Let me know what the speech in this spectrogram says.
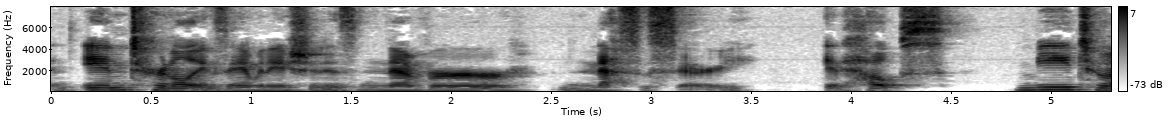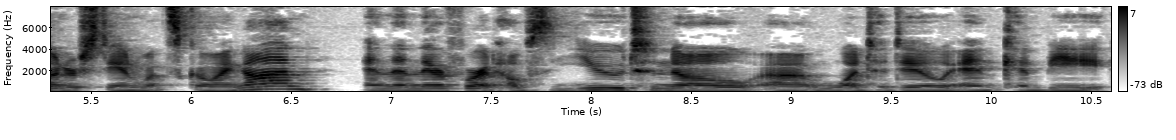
an internal examination is never necessary. It helps me to understand what's going on, and then therefore it helps you to know uh, what to do and can be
